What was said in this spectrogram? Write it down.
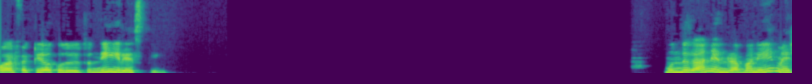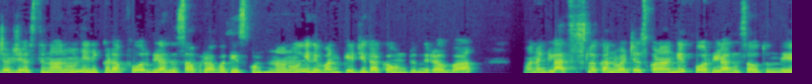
పర్ఫెక్ట్గా కుదురుతుంది ఈ రెసిపీ ముందుగా నేను రవ్వని మెజర్ చేస్తున్నాను. నేను ఇక్కడ ఫోర్ గ్లాసెస్ ఆఫ్ రవ్వ తీసుకుంటున్నాను. ఇది వన్ కేజీ దాకా ఉంటుంది రవ్వ. మనం గ్లాసెస్లో కన్వర్ట్ చేసుకోవడానికి ఫోర్ గ్లాసెస్ అవుతుంది.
